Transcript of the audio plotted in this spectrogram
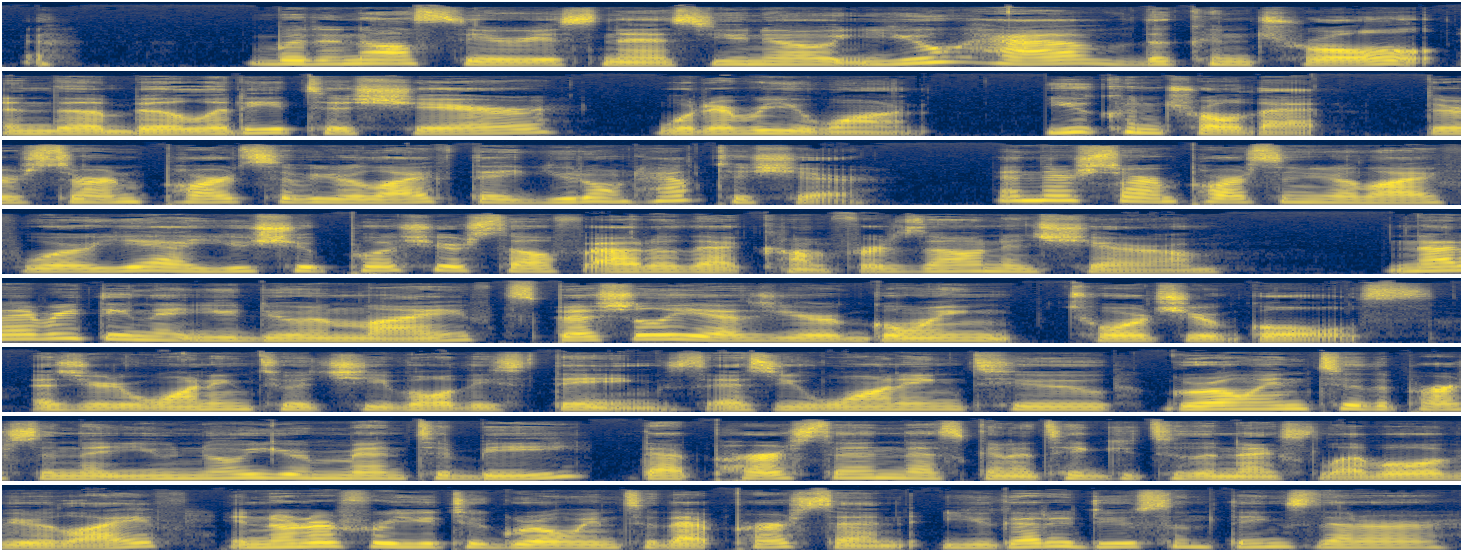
but in all seriousness, you know, you have the control and the ability to share whatever you want. You control that. There are certain parts of your life that you don't have to share. And there's certain parts in your life where, yeah, you should push yourself out of that comfort zone and share them. Not everything that you do in life, especially as you're going towards your goals, as you're wanting to achieve all these things, as you're wanting to grow into the person that you know you're meant to be, that person that's going to take you to the next level of your life. In order for you to grow into that person, you got to do some things that are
